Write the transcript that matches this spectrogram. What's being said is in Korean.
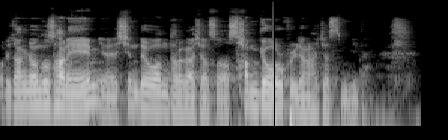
우리 장전도사님 예, 신대원 들어가셔서 3개월 훈련하셨습니다.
